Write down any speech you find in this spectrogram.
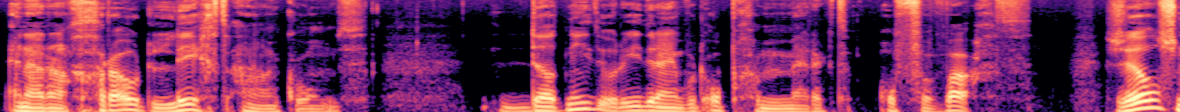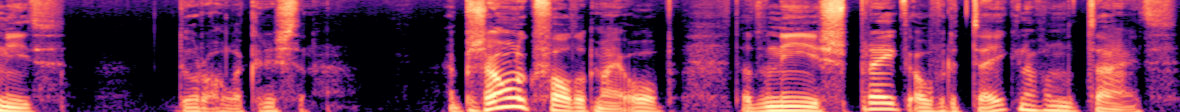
En er een groot licht aankomt dat niet door iedereen wordt opgemerkt of verwacht. Zelfs niet door alle christenen. En persoonlijk valt het mij op dat wanneer je spreekt over de tekenen van de tijd,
